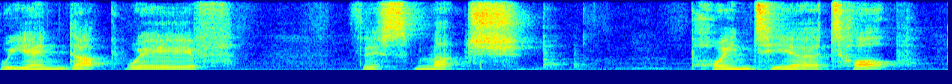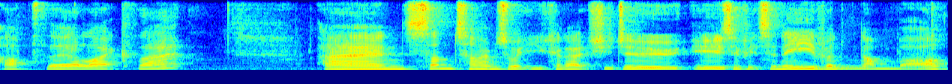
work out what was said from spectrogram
we end up with this much pointier top up there like that. And sometimes what you can actually do is if it's an even number,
